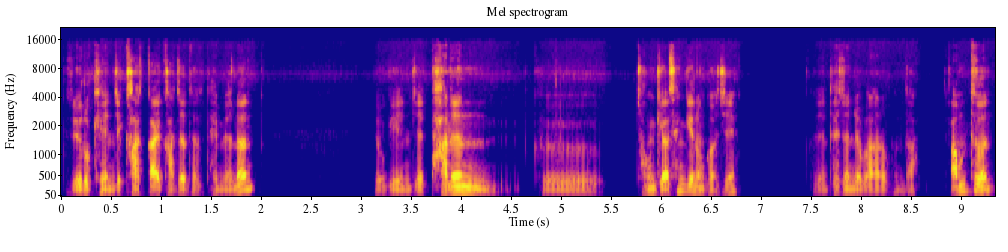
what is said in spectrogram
그래서 이렇게 이제 가까이 가져다 대면은 여기 이제 다른 그 전기가 생기는 거지. 그래서 대전엽을 알아본다. 아무튼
